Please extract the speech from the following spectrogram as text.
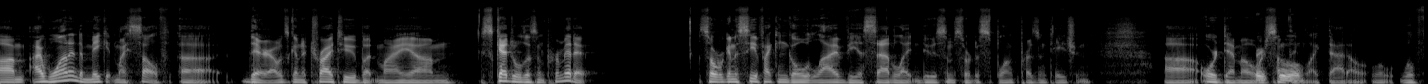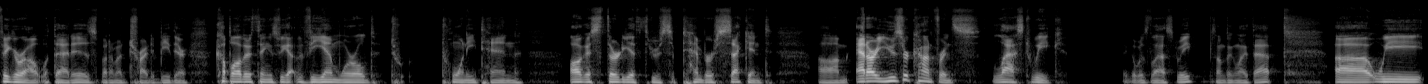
Um, I wanted to make it myself uh, there. I was going to try to, but my um, schedule doesn't permit it. So we're going to see if I can go live via satellite and do some sort of Splunk presentation uh, or demo Very or something cool. like that. I'll, we'll, we'll figure out what that is, but I'm going to try to be there. A couple other things. We got VMworld t- 2010, August 30th through September 2nd. Um, at our user conference last week, I think it was last week, something like that. Uh, we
